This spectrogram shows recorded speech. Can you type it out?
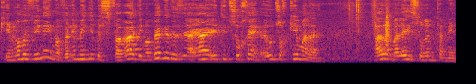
כי הם לא מבינים, אבל אם הייתי בספרד עם הבגד הזה, היה, הייתי צוחק, היו צוחקים עליי. היה לו מלא ייסורים תמיד.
